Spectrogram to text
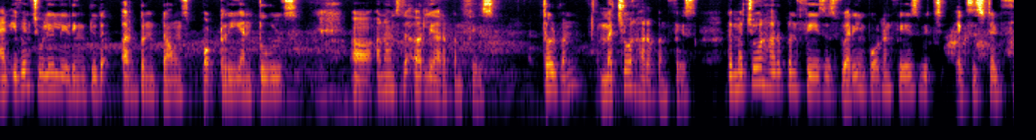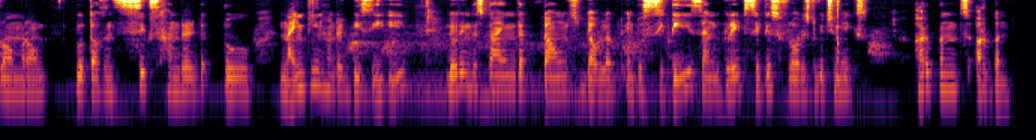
and eventually leading to the urban towns, pottery and tools uh, announced the early Harappan phase. Third one, mature Harappan phase. The mature Harappan phase is very important phase which existed from around 2600 to 1900 BCE. During this time, the towns developed into cities and great cities flourished, which makes Harappans urban.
